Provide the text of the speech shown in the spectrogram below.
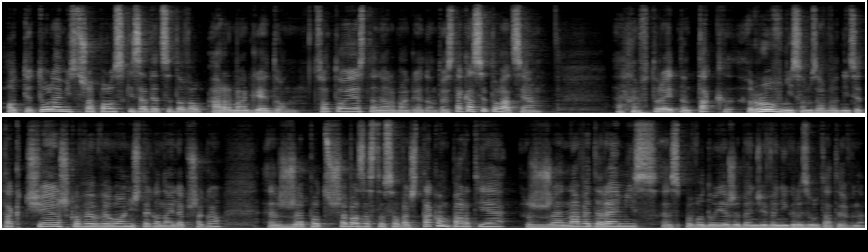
o tytule Mistrza Polski zadecydował Armagedon. Co to jest ten Armagedon? To jest taka sytuacja, w której no, tak równi są zawodnicy, tak ciężko wy, wyłonić tego najlepszego, że potrzeba zastosować taką partię, że nawet remis spowoduje, że będzie wynik rezultatywny.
